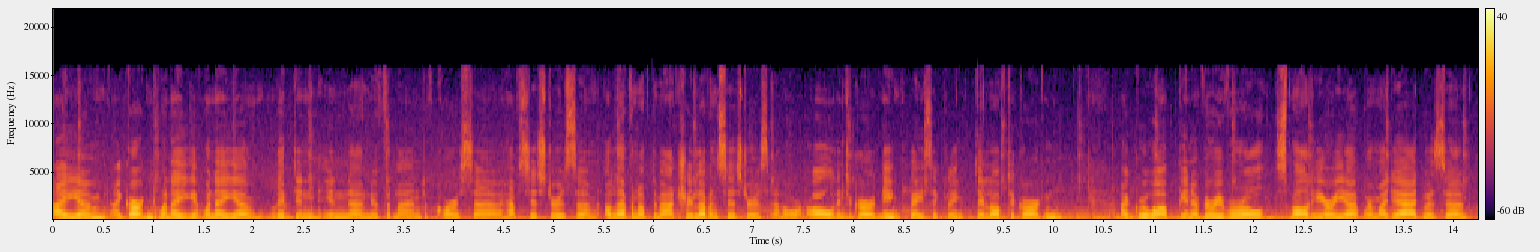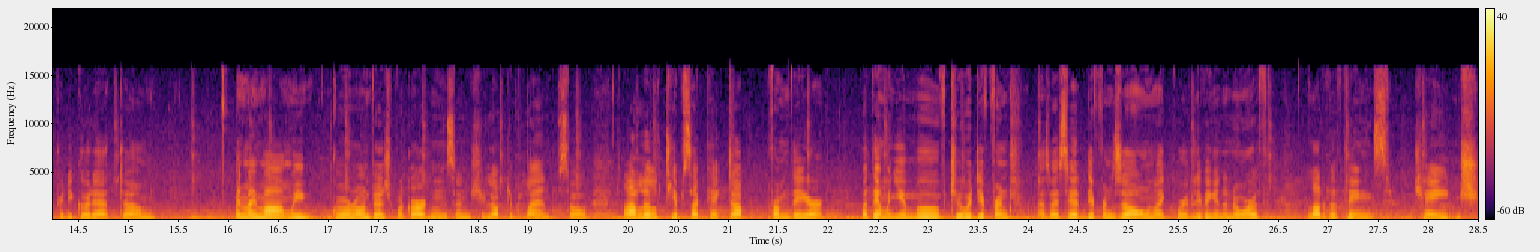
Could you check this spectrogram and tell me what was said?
I, um, I gardened when I, when I uh, lived in, in uh, Newfoundland, of course. Uh, I have sisters, um, 11 of them actually, 11 sisters, who are all into gardening, basically. They love to garden. I grew up in a very rural, small area where my dad was uh, pretty good at, um, and my mom, we grew our own vegetable gardens and she loved to plant. So a lot of little tips I picked up from there. But then when you move to a different, as I said, different zone, like we're living in the north, a lot of the things change.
